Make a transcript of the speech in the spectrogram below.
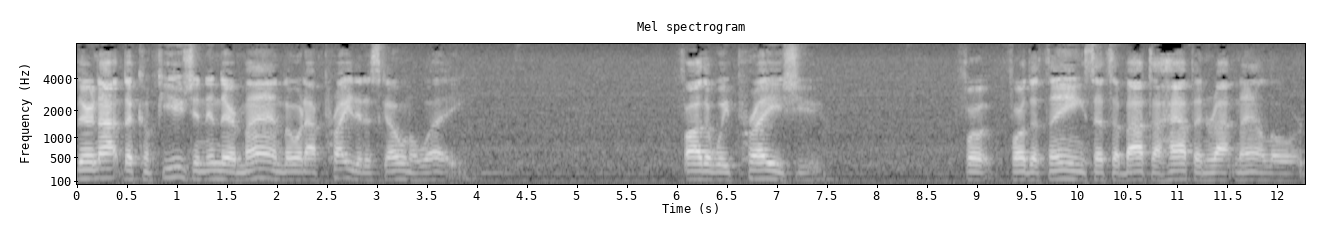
they're not the confusion in their mind, Lord. I pray that it's gone away. Father, we praise you for, for the things that's about to happen right now, Lord.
